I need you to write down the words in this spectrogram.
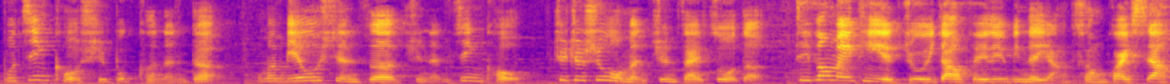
不进口是不可能的，我们别无选择，只能进口，这就是我们正在做的。地方媒体也注意到菲律宾的洋葱怪象。《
